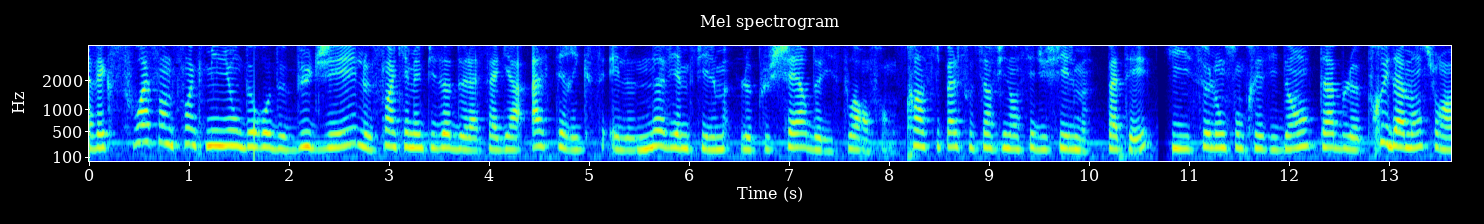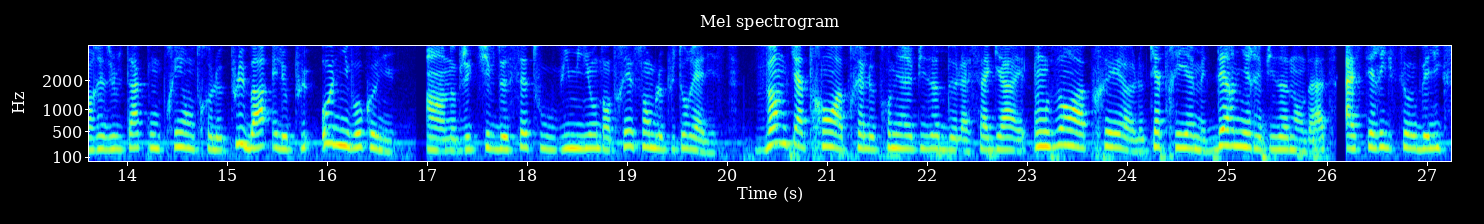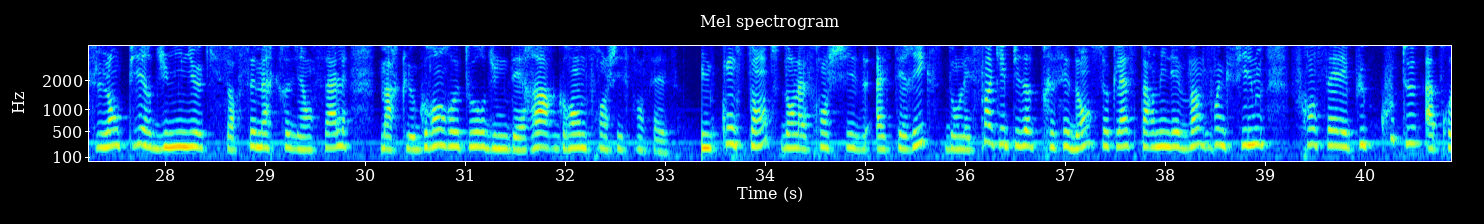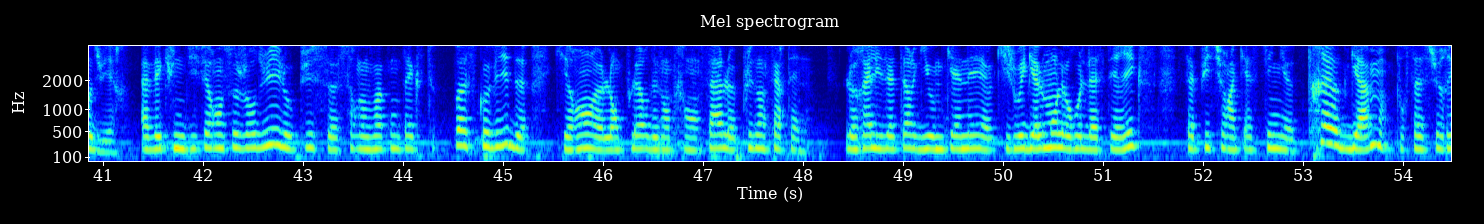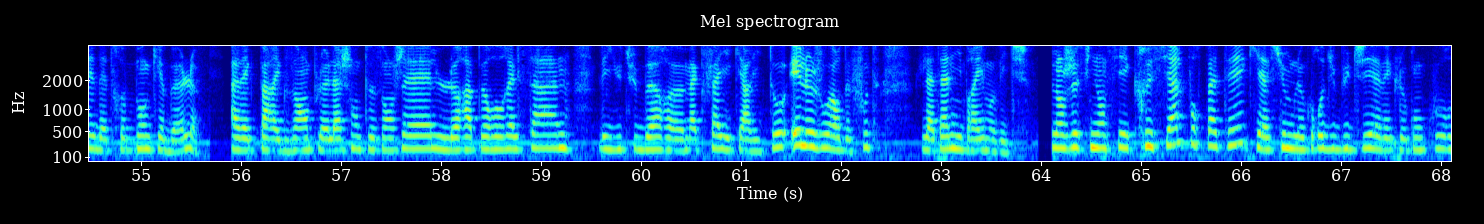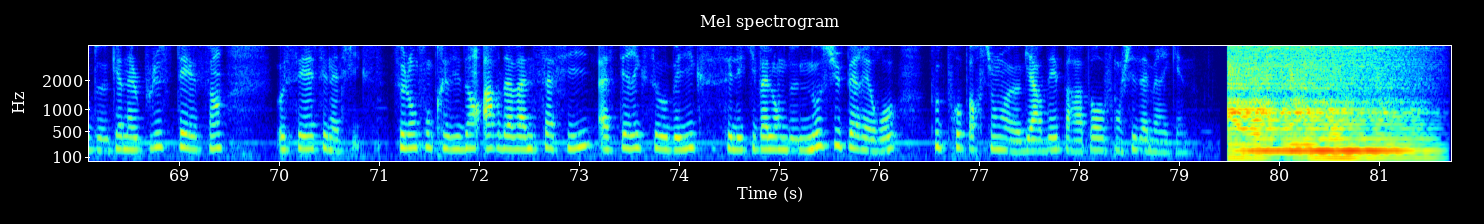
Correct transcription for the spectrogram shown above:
Avec 65 millions d'euros de budget, le cinquième épisode de la saga Astérix est le neuvième film le plus cher de l'histoire en France. Principal soutien financier du film, Pathé, qui, selon son président, table prudemment sur un résultat compris entre le plus bas et le plus haut niveau connu. Un objectif de 7 ou 8 millions d'entrées semble plutôt réaliste. 24 ans après le premier épisode de la saga et 11 ans après euh, le quatrième et dernier épisode en date, Astérix et Obélix l'Empire du Milieu qui sort ce mercredi en salle marque le grand retour d'une des rares grandes franchises françaises. Une constante dans la franchise Astérix, dont les 5 épisodes précédents se classent parmi les 25 films français les plus coûteux à produire. Avec une différence aujourd'hui, l'opus sort dans un contexte post-Covid qui rend euh, l'ampleur des entrées en salle plus incertaine. Le réalisateur Guillaume Canet, euh, qui joue également le rôle d'Astérix, s'appuie sur un casting très haut de gamme pour s'assurer d'être bankable avec par exemple la chanteuse Angèle, le rappeur Aurel San, les youtubeurs euh, McFly et Carlito et le joueur de foot Zlatan Ibrahimovic. L'enjeu financier est crucial pour Pathé, qui assume le gros du budget avec le concours de Canal+, TF1, OCS et Netflix. Selon son président Ardavan Safi, Astérix et Obélix, c'est l'équivalent de nos super-héros, toute proportion euh, gardée par rapport aux franchises américaines.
